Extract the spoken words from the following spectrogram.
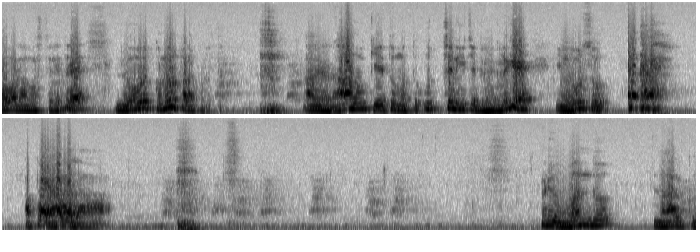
ಯೌವನ ಅವಸ್ಥೆಯಲ್ಲಿದ್ದರೆ ನೂರಕ್ಕೂ ನೂರು ಫಲ ಕೊಡುತ್ತೆ. ಆದರೆ ರಾಹು, ಕೇತು ಮತ್ತು ಉಚ್ಚ ನೀಚ ಗ್ರಹಗಳಿಗೆ ಈ ರೂಲ್ಸು ಅಪ್ಪ ಆಗಲ್ಲ ನೋಡಿ, ಒಂದು, ನಾಲ್ಕು,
